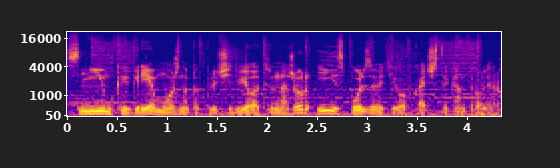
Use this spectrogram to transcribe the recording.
С ним к игре можно подключить велотренажер и использовать его в качестве контроллера.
